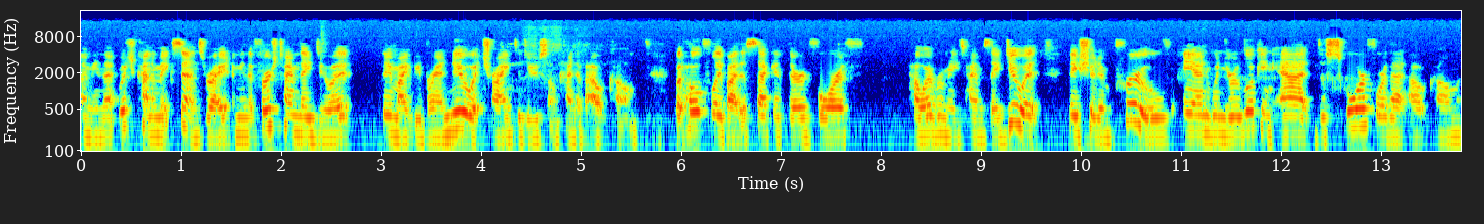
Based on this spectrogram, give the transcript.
I mean that which kind of makes sense, right? I mean the first time they do it, they might be brand new at trying to do some kind of outcome but hopefully by the second, third, fourth, however many times they do it, they should improve. And when you're looking at the score for that outcome,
